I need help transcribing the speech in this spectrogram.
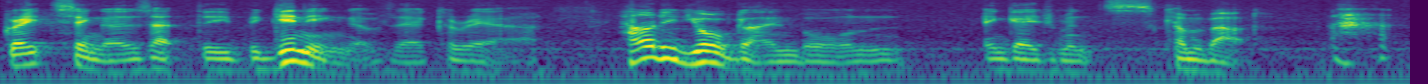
great singers at the beginning of their career. How did your Glyndebourne engagements come about?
